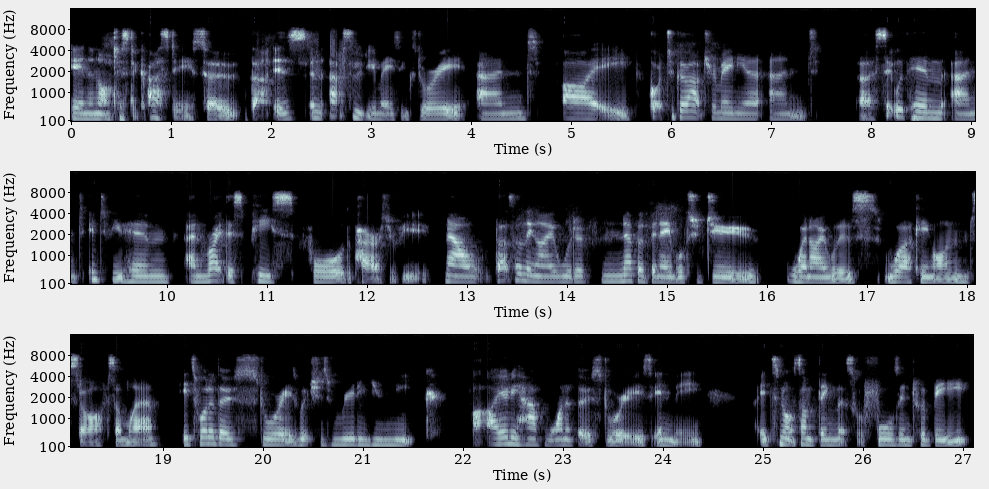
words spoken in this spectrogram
in an artistic capacity. So that is an absolutely amazing story. And I got to go out to Romania and uh, sit with him and interview him and write this piece for the Paris Review. Now, that's something I would have never been able to do when I was working on staff somewhere. It's one of those stories which is really unique. I only have one of those stories in me. It's not something that sort of falls into a beat.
